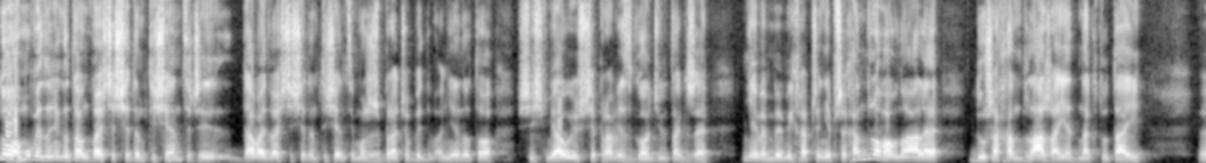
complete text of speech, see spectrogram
No, mówię do niego tam 27 tysięcy, czy dawaj 27 tysięcy, możesz brać obydwa, nie? No to się śmiał, już się prawie zgodził, także nie wiem, bym ich raczej nie przehandlował, no ale dusza handlarza jednak tutaj, yy,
